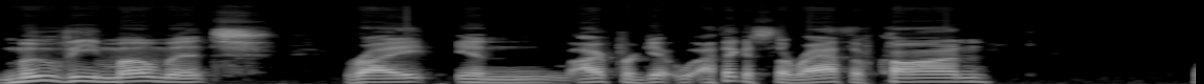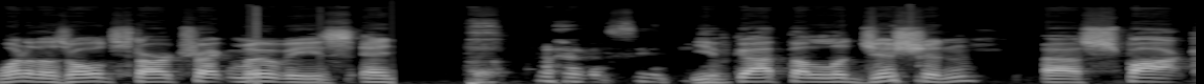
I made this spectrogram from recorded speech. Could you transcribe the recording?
movie moment right in I forget I think it's the Wrath of Khan, one of those old Star Trek movies, and I haven't seen. You've got the logician uh, Spock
